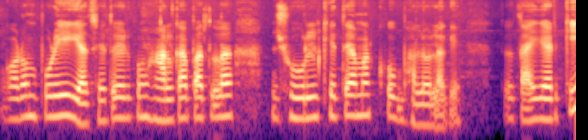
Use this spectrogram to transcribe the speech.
গরম পড়েই গেছে, তো এরকম হালকা পাতলা ঝোল খেতে আমার খুব ভালো লাগে। তো তাই আর কি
